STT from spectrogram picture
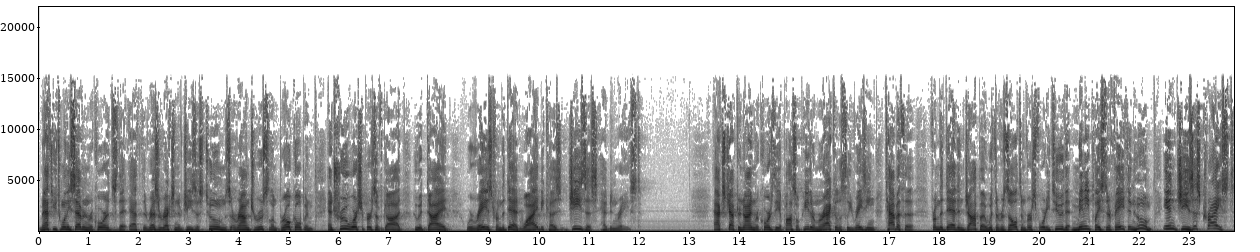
Matthew 27 records that at the resurrection of Jesus, tombs around Jerusalem broke open, and true worshippers of God who had died were raised from the dead. Why? Because Jesus had been raised. Acts chapter 9 records the apostle Peter miraculously raising Tabitha from the dead in Joppa with the result in verse 42 that many placed their faith in whom? In Jesus Christ.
